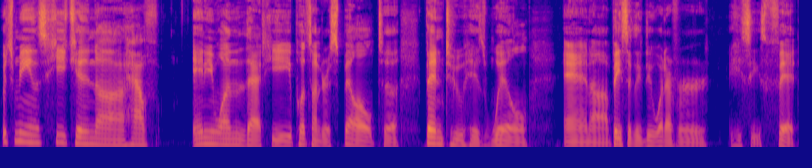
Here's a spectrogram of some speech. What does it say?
which means he can uh, have anyone that he puts under a spell to bend to his will and uh, basically do whatever he sees fit.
